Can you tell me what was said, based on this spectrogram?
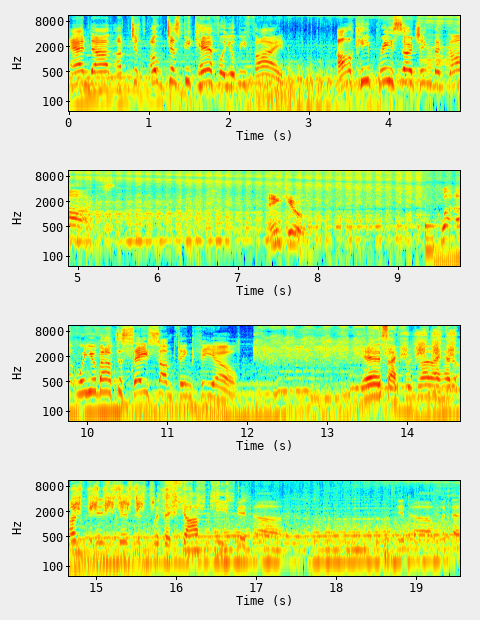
And uh, uh, just oh, just be careful. You'll be fine. I'll keep researching the gods. Thank you. What, uh, were you about to say something, Theo? yes, I forgot I had unfinished business with a shopkeep in uh in uh what that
